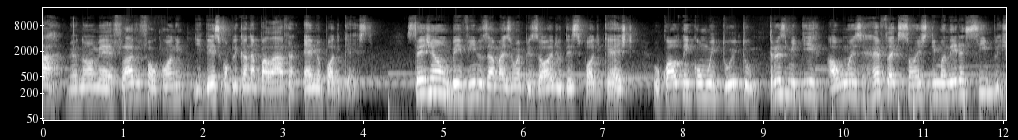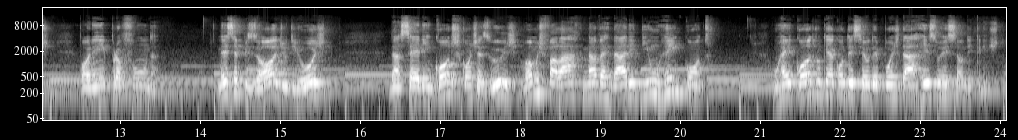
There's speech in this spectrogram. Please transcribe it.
Olá, meu nome é Flávio Falcone e Descomplicando a Palavra é meu podcast. Sejam bem-vindos a mais um episódio desse podcast, o qual tem como intuito transmitir algumas reflexões de maneira simples, porém profunda. Nesse episódio de hoje, da série Encontros com Jesus, vamos falar, na verdade, de um reencontro. Um reencontro que aconteceu depois da ressurreição de Cristo.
